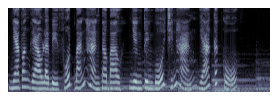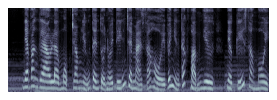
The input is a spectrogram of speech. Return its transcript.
Nhà văn gạo lại bị phốt bán hàng tao bao nhưng tuyên bố chính hãng giá cắt cổ. Nhà văn Gào là một trong những tên tuổi nổi tiếng trên mạng xã hội với những tác phẩm như Nhật ký son môi,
